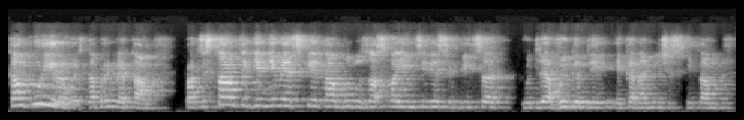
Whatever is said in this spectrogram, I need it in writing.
конкурировать. Например, там протестанты немецкие там будут за свои интересы биться для выгоды экономические, там,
